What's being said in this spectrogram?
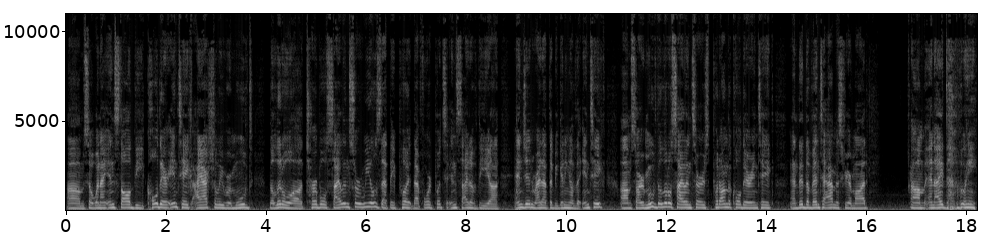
Um, so when I installed the cold air intake, I actually removed the little uh, turbo silencer wheels that they put, that Ford puts inside of the uh, engine right at the beginning of the intake. Um, so I removed the little silencers, put on the cold air intake, and did the vent to atmosphere mod. Um, and I definitely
